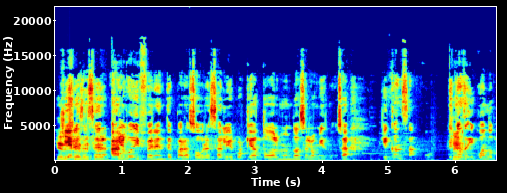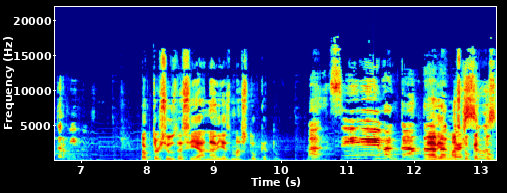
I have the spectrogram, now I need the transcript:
quieres ser hacer diferente. algo diferente para sobresalir porque ya todo el mundo hace lo mismo. O sea, qué cansado. qué Sí. cansa- ¿Y cuándo terminas? Dr. Seuss decía, nadie es más tú que tú. Ma- sí, me encanta. Nadie es Dr. más tú que tú. Seuss.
